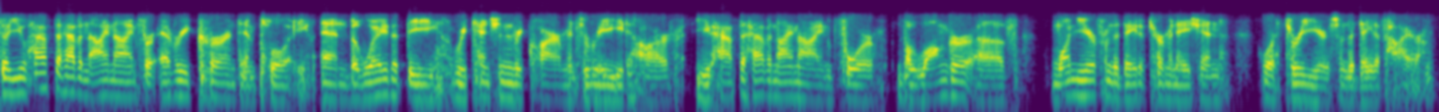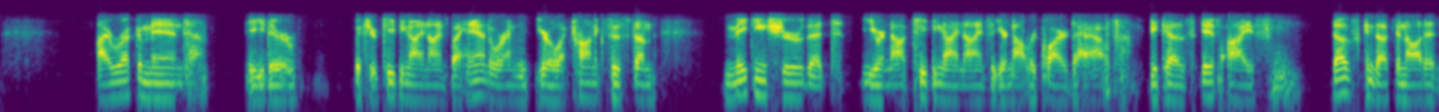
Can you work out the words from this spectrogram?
So you have to have an I-9 for every current employee, and the way that the retention requirements read are you have to have an I-9 for the longer of one year from the date of termination or three years from the date of hire. I recommend either if you're keeping I-9s by hand or in your electronic system, making sure that you're not keeping I-9s that you're not required to have. Because if ICE does conduct an audit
